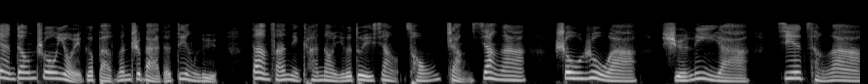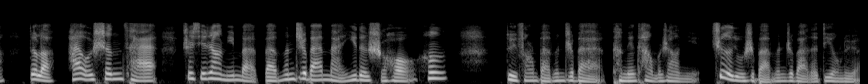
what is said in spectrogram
恋当中有一个百分之百的定律，但凡你看到一个对象从长相啊、收入啊、学历呀、阶层啊，对了，还有身材这些让你满百分之百满意的时候，哼，对方百分之百肯定看不上你，这就是百分之百的定律。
